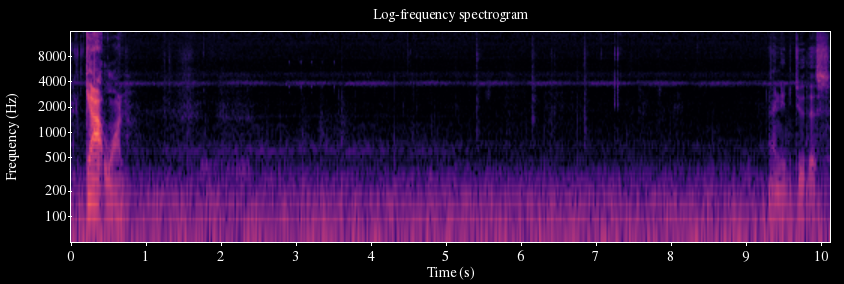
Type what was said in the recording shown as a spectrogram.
I got one. I need to do this.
